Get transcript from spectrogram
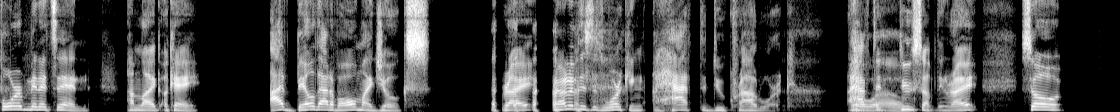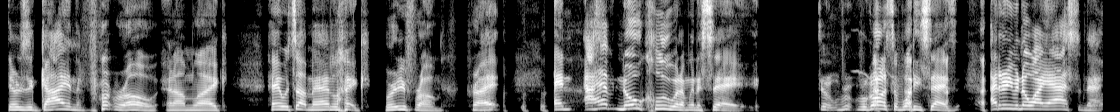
four minutes in, I'm like, okay, I've bailed out of all my jokes, right? None of this is working. I have to do crowd work. I Oh, have wow. to do something, right? So there's a guy in the front row, and I'm like, "Hey, what's up, man? Like, where are you from?" Right? and I have no clue what I'm gonna say, regardless of what he says. I don't even know why I asked him that.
